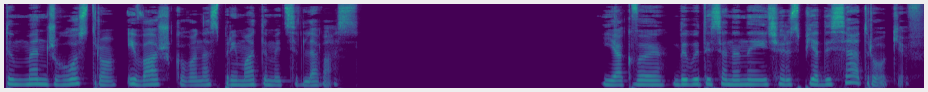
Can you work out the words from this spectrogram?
тим менш гостро і важко вона сприйматиметься для вас. Як ви дивитеся на неї через 50 років?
